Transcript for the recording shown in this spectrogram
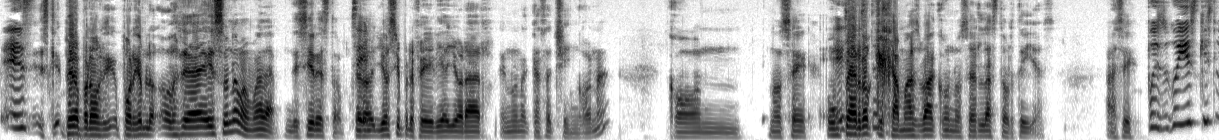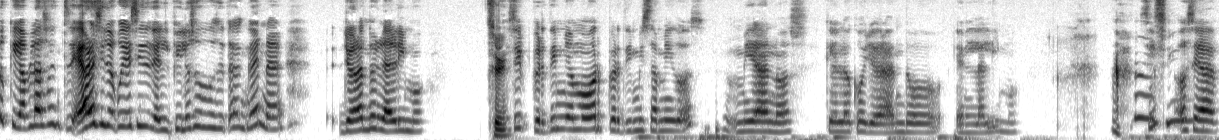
Es, Es que, pero, por, por ejemplo, o sea, es una mamada decir esto. Pero Sí. yo sí preferiría llorar en una casa chingona con, no sé, un Es perro esto- que jamás va a conocer las tortillas. Así. pues, güey, es que es lo que hablas antes. Ahora sí lo voy a decir, el filósofo se tan gana, llorando en la limo. Sí. Sí, perdí mi amor, perdí mis amigos, míranos, qué loco llorando en la limo. sí, sí. o sea,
